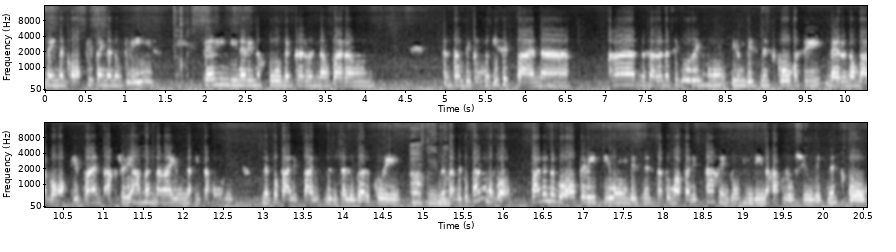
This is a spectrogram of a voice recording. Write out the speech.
may nag-occupy na ng place. Kaya hindi na rin ako nagkaroon ng parang, ang tawag dito, mag-isip pa na, ah, nasara na siguro yung, yung business ko kasi meron ng bagong occupant. Actually, apat na nga yung nakita kong nagpapalit-palit dun sa lugar ko eh. Okay, Na ma'am. sabi ko, paano nag paano nag-ooperate yung business na pumapalit sa akin kung hindi naka-close yung business ko?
